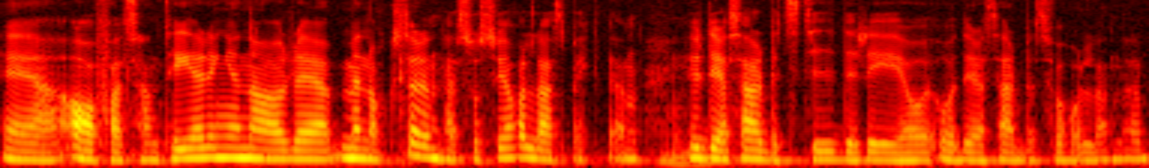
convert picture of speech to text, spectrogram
eh, avfallshanteringen av det, men också den här sociala aspekten. Mm. Hur deras arbetstider är och, och deras arbetsförhållanden.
